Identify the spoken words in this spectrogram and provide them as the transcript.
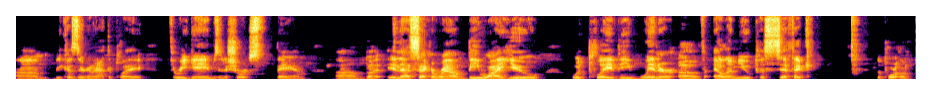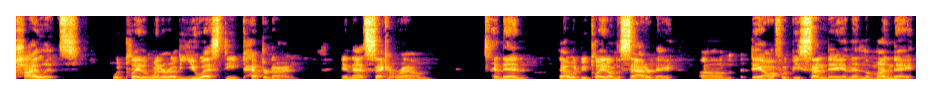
um, because they're going to have to play three games in a short span. Um, but in that second round, BYU would play the winner of LMU Pacific. The Portland Pilots would play the winner of USD Pepperdine in that second round. And then that would be played on the Saturday. Um, day off would be Sunday. And then the Monday,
